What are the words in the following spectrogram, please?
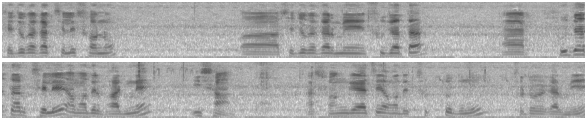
সেজো কাকার ছেলে সনো সেজো কাকার মেয়ে সুজাতা আর সুজাতার ছেলে আমাদের ভাগ্নে ঈশান। আর সঙ্গে আছে আমাদের ছোট্ট বুনু ছোট কাকার মেয়ে।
